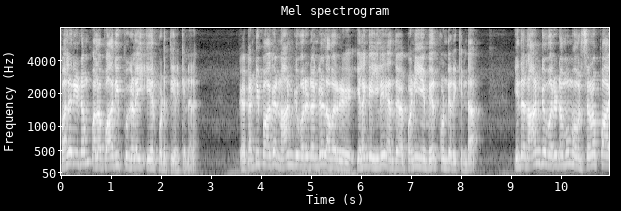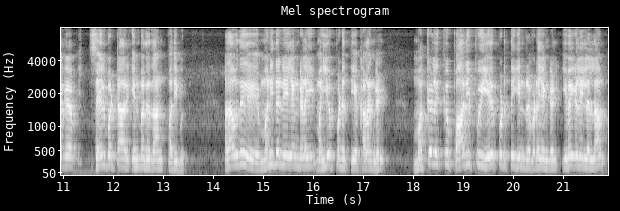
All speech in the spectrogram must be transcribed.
பலரிடம் பல பாதிப்புகளை ஏற்படுத்தியிருக்கின்றன. க- கண்டிப்பாக நான்கு வருடங்கள் அவர் இலங்கையிலே அந்த பணியை மேற்கொண்டிருக்கின்றார். இந்த நான்கு வருடமும் அவர் சிறப்பாக செயல்பட்டார் என்பதுதான் பதிவு. அதாவது மனித நேயங்களை மையப்படுத்திய களங்கள் மக்களுக்கு பாதிப்பு ஏற்படுத்துகின்ற விடயங்கள் இவைகளிலெல்லாம்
